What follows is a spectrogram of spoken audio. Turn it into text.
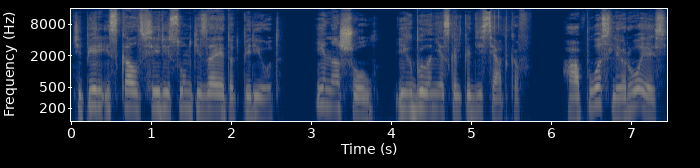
Теперь искал все рисунки за этот период. И нашел. Их было несколько десятков. А после, роясь,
